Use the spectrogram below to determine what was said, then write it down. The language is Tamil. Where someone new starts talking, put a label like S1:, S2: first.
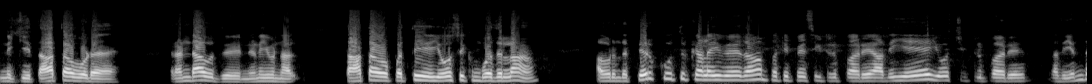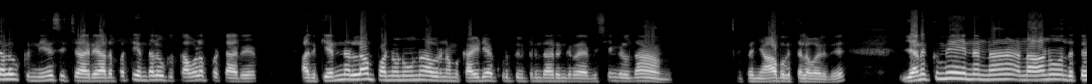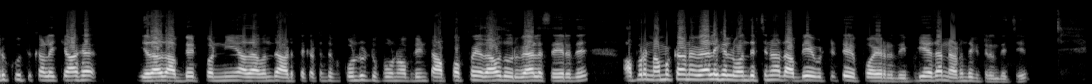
S1: இன்னைக்கு தாத்தாவோட ரெண்டாவது நினைவு நாள். தாத்தாவை பற்றி யோசிக்கும் போதெல்லாம் அவர் இந்த தெருக்கூத்து கலைவே தான் பற்றி பேசிக்கிட்டு இருப்பாரு. அதையே யோசிச்சுட்டு இருப்பாரு. அது எந்த அளவுக்கு நேசிச்சாரு? அதை பற்றி எந்த அளவுக்கு கவலைப்பட்டாரு? அதுக்கு என்னெல்லாம் பண்ணணும்னு அவர் நமக்கு ஐடியா கொடுத்துக்கிட்டு இருந்தாருங்கிற விஷயங்கள் தான் இப்போ ஞாபகத்தில் வருது. எனக்குமே என்னென்னா நானும் அந்த தெருக்கூத்து கலைக்காக ஏதாவது அப்டேட் பண்ணி அதை வந்து அடுத்த கட்டத்துக்கு கொண்டுட்டு போகணும் அப்படின்ட்டு அப்பப்போ ஏதாவது ஒரு வேலை செய்கிறது அப்புறம் நமக்கான வேலைகள் வந்துருச்சுன்னா அதை அப்படியே விட்டுட்டு போயிடுறது. இப்படியே தான் நடந்துகிட்டு இருந்துச்சு.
